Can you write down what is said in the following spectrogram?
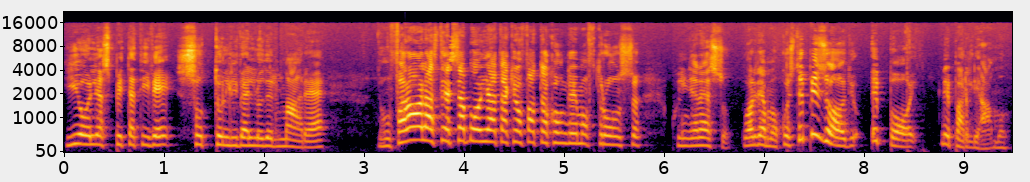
io ho le aspettative sotto il livello del mare, eh. Non farò la stessa boiata che ho fatto con Game of Thrones, quindi adesso guardiamo questo episodio e poi ne parliamo.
